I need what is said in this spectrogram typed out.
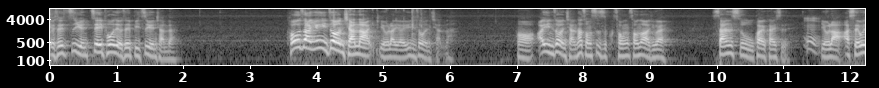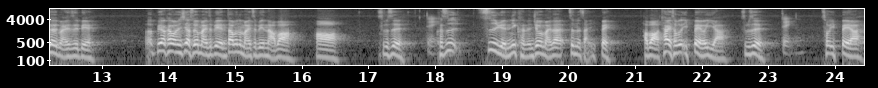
有谁资源这一波有谁比资源强的？头涨元宇宙很强的，有了有元宇宙很强的，哦啊元宇宙很强，它从四十从从多少几块？三十五块开始，嗯，有啦啊，谁会在买这边？呃，不要开玩笑，谁要买这边？大部分都买这边的好不好？哦，是不是？对。可是致远你可能就会买在真的涨一倍，好不好？它也差不多一倍而已啊，是不是？对。抽一倍啊，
